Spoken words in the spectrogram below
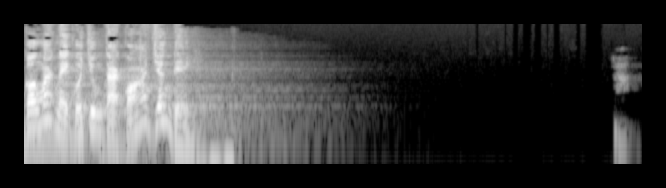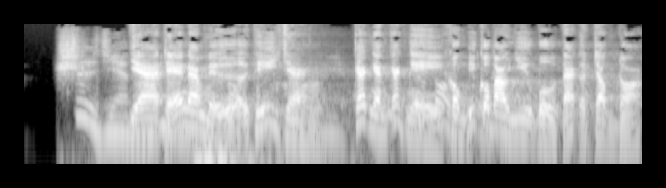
Con mắt này của chúng ta có vấn đề. Già trẻ nam nữ ở thế gian các ngành các nghề không biết có bao nhiêu Bồ Tát ở trong đó.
